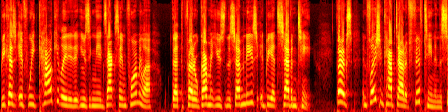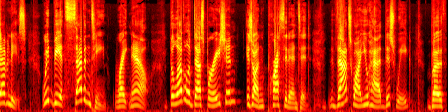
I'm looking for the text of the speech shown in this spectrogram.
Because if we calculated it using the exact same formula that the federal government used in the 70s, it'd be at 17. Folks, inflation capped out at 15 in the 70s. We'd be at 17 right now. The level of desperation is unprecedented. That's why you had this week both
